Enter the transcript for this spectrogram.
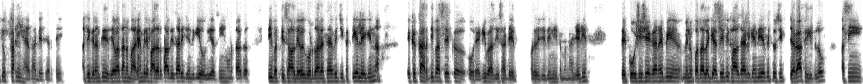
ਕੋਈ ਕੰਮ ਨਹੀਂ ਹੈ ਸਾਡੇ ਸਿਰ ਤੇ। ਅਸੀਂ ਗ੍ਰੰਥੀ ਦੀ ਸੇਵਾ ਤਾਂ ਨਿਭਾ ਰਹੇ ਹਾਂ। ਮੇਰੇ ਫਾਦਰ ਸਾਹਿਬ ਦੀ ਸਾਰੀ ਜ਼ਿੰਦਗੀ ਹੋ ਗਈ ਅਸੀਂ ਹੁਣ ਤੱਕ 30 32 ਸਾਲ ਦੇ ਹੋਏ ਗੁਰਦੁਆਰਾ ਸਾਹਿਬ ਵਿੱਚ ਹੀ ਹੈ। ਲੇਕਿਨ ਨਾ ਇੱਕ ਘਰ ਦੀ ਬਸ ਇੱਕ ਉਹ ਰਹਿ ਗਈ ਬਸ ਸਾਡੇ, ਉਹਦੇ ਵਿੱਚ ਦੀ ਨਹੀਂ ਤਮੰਨਾ ਜਿਹੜੀ ਤੇ ਕੋਸ਼ਿਸ਼ ਇਹ ਕਰ ਰਹੇ ਵੀ ਮੈਨੂੰ ਪਤਾ ਲੱਗਿਆ ਸੀ ਵੀ ਖਾਲਸਾ ਏਡ ਕਹਿੰਦੀ ਹੈ ਵੀ ਤੁਸੀਂ ਜਗ੍ਹਾ ਖਰੀਦ ਲਓ, ਅਸੀਂ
